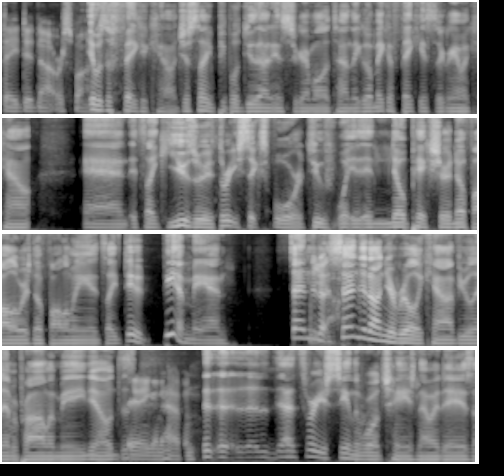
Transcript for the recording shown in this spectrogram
they did not respond. it was a fake account, just like people do that on Instagram all the time. They go make a fake Instagram account, and it's like user three six four two, and no picture, no followers, no following. It's like, dude, be a man. Send it, Yeah. send it on your real account if you really have a problem with me. You know, this, it ain't gonna happen. that's where you're seeing the world change nowadays.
